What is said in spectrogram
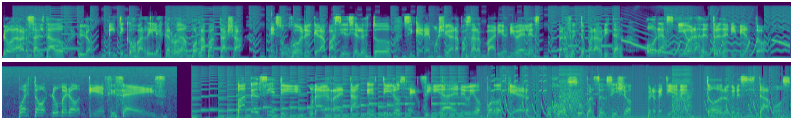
luego de haber saltado los míticos barriles que ruedan por la pantalla. Es un juego en el que la paciencia lo es todo si queremos llegar a pasar varios niveles, perfecto para brindar horas y horas de entretenimiento. Puesto número 16. Battle City, una guerra de tanques, tiros e infinidad de enemigos por doquier. Un juego súper sencillo, pero que tiene todo lo que necesitamos.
